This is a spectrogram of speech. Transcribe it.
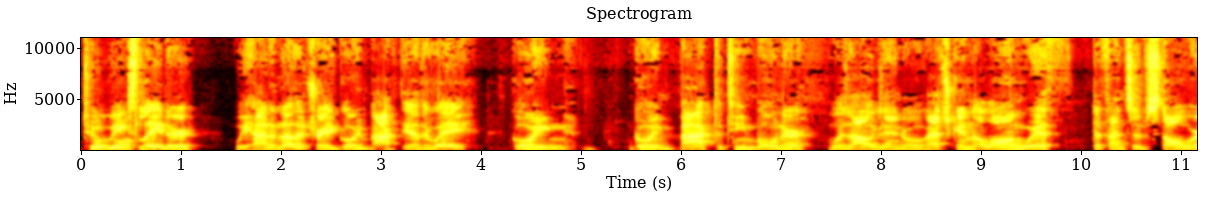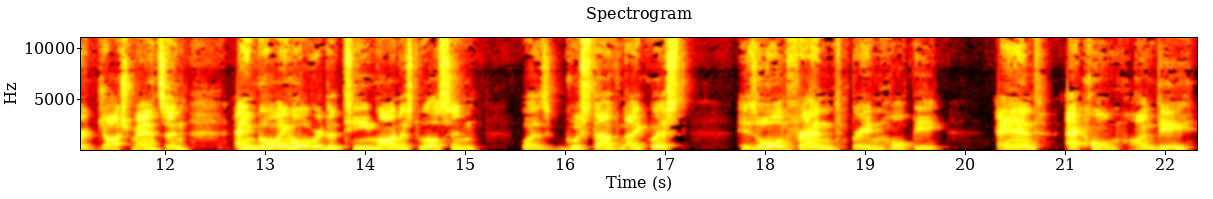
2 Uh-oh. weeks later, we had another trade going back the other way. Going going back to Team Boner was Alexander Ovechkin, along with defensive stalwart Josh Manson, and going over to Team Honest Wilson was Gustav Nyquist, his old friend Braden Holtby, and Ekholm on D.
